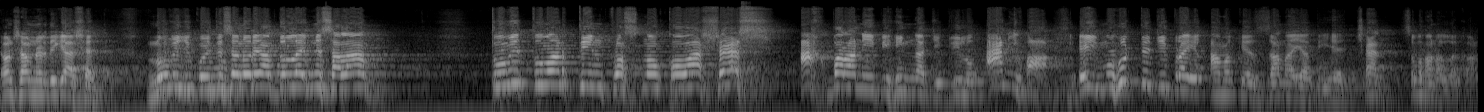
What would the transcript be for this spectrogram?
এখন সামনের দিকে আসেন। নবীজি কইতেছেন, ওরে আব্দুল্লাহ ইবনে সালাম, তুমি তোমার তিন প্রশ্ন কওয়া শেষ। আখবরানি বিহিন্না জিব্রিল আনিহা। এই মুহূর্তে জিব্রাইল আমাকে জানাইয়া দিয়েছেন। সুবহানাল্লাহ খান।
